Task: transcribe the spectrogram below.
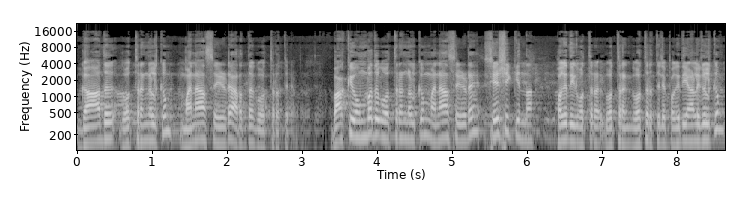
ഗാദ് ഗോത്രങ്ങൾക്കും മനാസയുടെ അർദ്ധ ഗോത്രത്തിനും. ബാക്കി ഒമ്പത് ഗോത്രങ്ങൾക്കും മനാസയുടെ ശേഷിക്കുന്ന പകുതി ഗോത്ര ഗോത്ര ഗോത്രത്തിലെ പകുതി ആളുകൾക്കും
